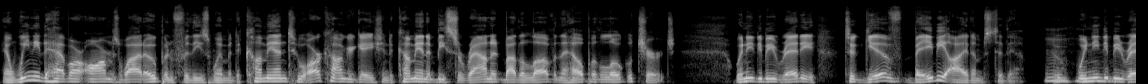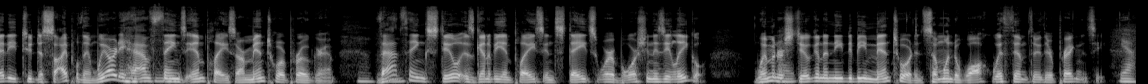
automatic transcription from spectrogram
And we need to have our arms wide open for these women to come into our congregation, to come in and be surrounded by the love and the help of the local church. We need to be ready to give baby items to them. We need to be mm-hmm. ready to disciple them. We already have mm-hmm. things in place, our mentor program. That mm-hmm. thing still is going to be in place in states where abortion is illegal. Women are still going to need to be mentored and someone to walk with them through their pregnancy. Yeah.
